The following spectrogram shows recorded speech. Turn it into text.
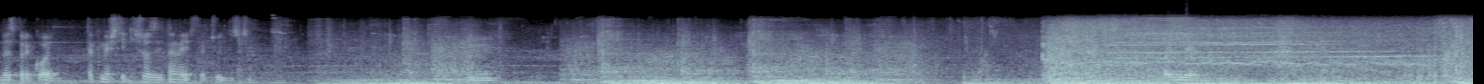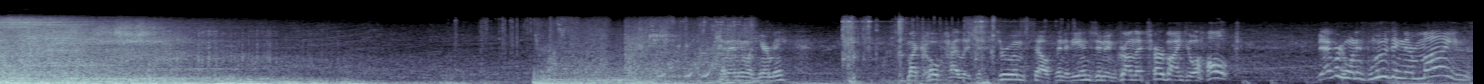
Без приколів. Так ми ж тільки що звідти вийшли, чудіще. М. co-pilot just threw himself into the engine and ground the turbine to a halt. Everyone is losing their minds.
